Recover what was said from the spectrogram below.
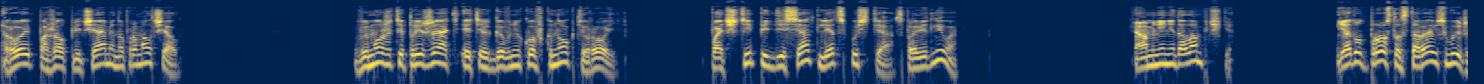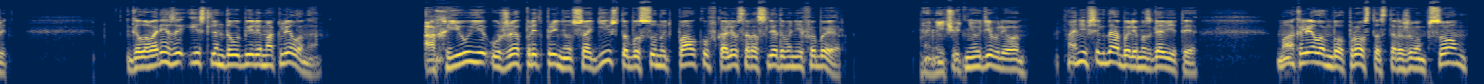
Рой пожал плечами, но промолчал. «Вы можете прижать этих говнюков к ногтю, Рой. Почти пятьдесят лет спустя. Справедливо?» «А мне не до лампочки. Я тут просто стараюсь выжить. Головорезы Истленда убили Маклеллана, а Хьюи уже предпринял шаги, чтобы сунуть палку в колеса расследования ФБР. Ничуть не удивлен. Они всегда были мозговитые. Маклеллан был просто сторожевым псом,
